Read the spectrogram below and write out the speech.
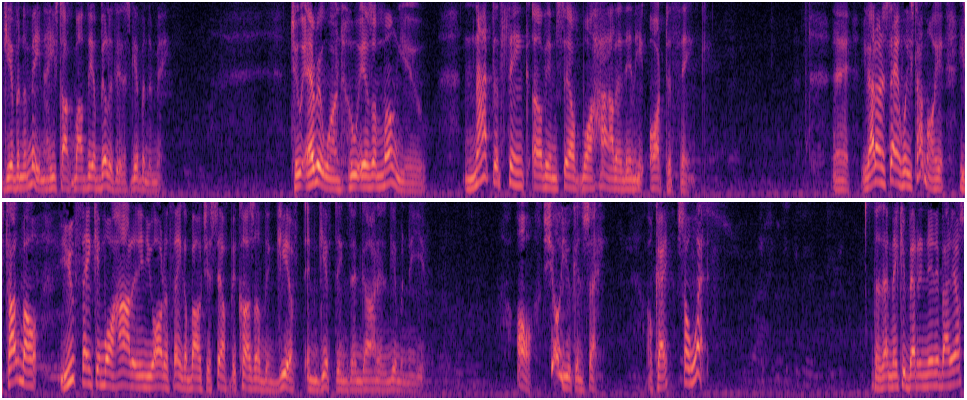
given to me. Now he's talking about the ability that's given to me. To everyone who is among you, not to think of himself more highly than he ought to think. And you got to understand what he's talking about here. He's talking about you thinking more highly than you ought to think about yourself because of the gift and giftings that God has given to you. Oh, sure you can say. Okay, so what? Does that make you better than anybody else?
